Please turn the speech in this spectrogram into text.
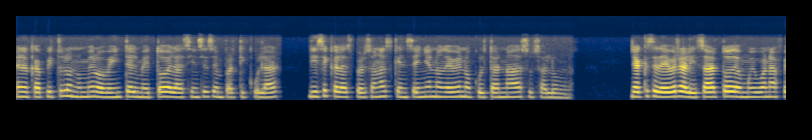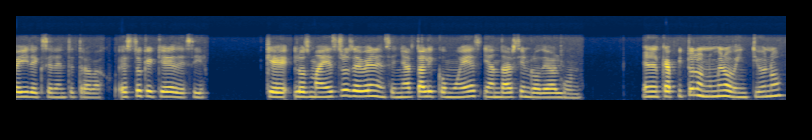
En el capítulo número 20, el método de las ciencias en particular, dice que las personas que enseñan no deben ocultar nada a sus alumnos, ya que se debe realizar todo de muy buena fe y de excelente trabajo. ¿Esto qué quiere decir? Que los maestros deben enseñar tal y como es y andar sin rodeo alguno. En el capítulo número 21,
